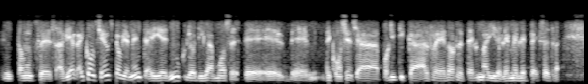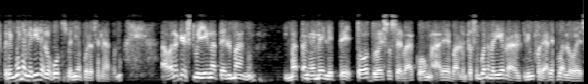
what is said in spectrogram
Entonces, había hay conciencia, obviamente, hay el núcleo, digamos, este de, conciencia política alrededor de Telma y del MLP, etcétera. Pero en buena medida los votos venían por ese lado, ¿no? Ahora que excluyen a Telma, ¿no? Y matan a MLP, todo eso se va con Arevalo. Entonces, en buena medida, el triunfo de Arevalo es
